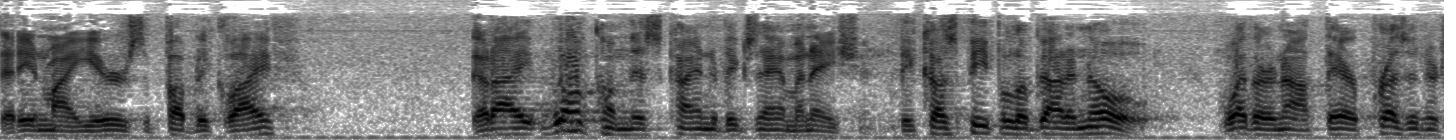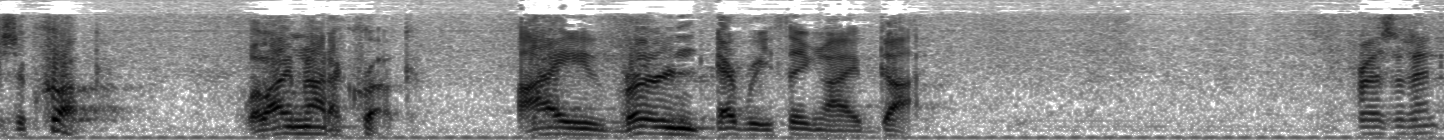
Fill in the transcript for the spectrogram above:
that in my years of public life, that I welcome this kind of examination because people have got to know whether or not their president is a crook. Well, I'm not a crook. I've earned everything I've got. President.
